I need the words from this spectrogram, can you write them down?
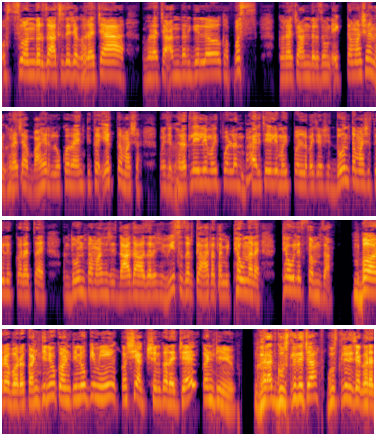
असं अंदर जायचं त्याच्या घराच्या घराच्या अंदर गेलं का बस. घराच्या अंदर जाऊन एक तमाशा आणि घराच्या बाहेर लोक राहील तिथं एक तमाशा. म्हणजे घरातले इले माहीत पडलं आणि बाहेरच्या इले माहीत पडलं पाहिजे. असे दोन तमाशे तुला करायचं आहे. आणि दोन तमाशाचे दहा दहा हजार असे वीस हजार त्या हातात आम्ही ठेवणार आहे. ठेवलेच समजा. बरं बरं. कंटिन्यू कंटिन्यू की मी कशी ऍक्शन करायची आहे? कंटिन्यू घरात घुसली त्याच्या घुसली त्याच्या घरात.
